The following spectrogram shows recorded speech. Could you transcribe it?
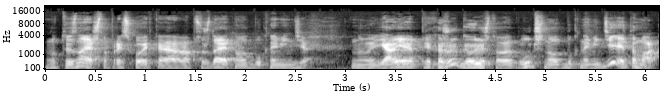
Ну, ты знаешь, что происходит, когда обсуждают ноутбук на винде. Ну, я, я прихожу и говорю, что лучший ноутбук на винде это Mac.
